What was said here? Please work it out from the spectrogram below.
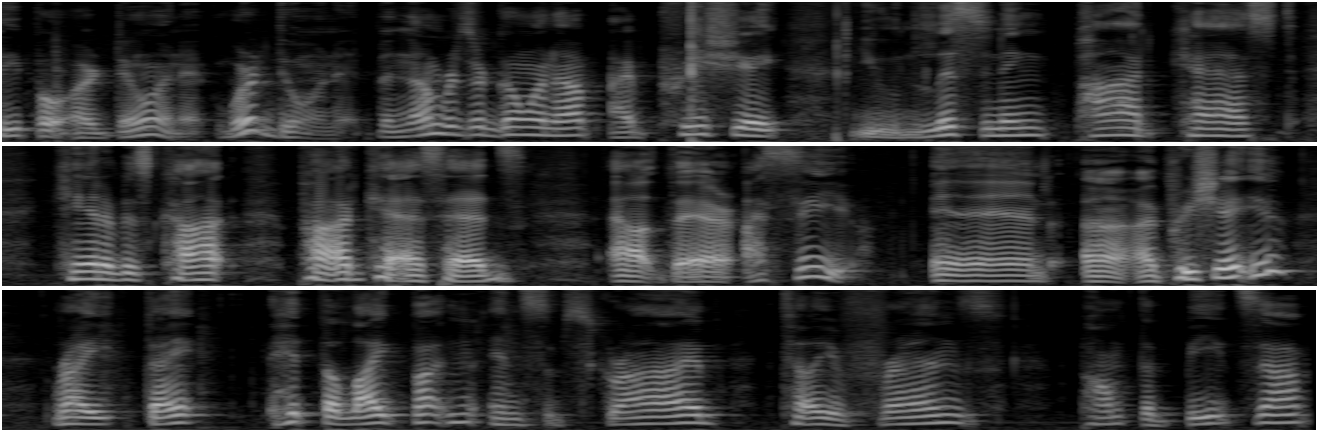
people are doing it. We're doing it. The numbers are going up. I appreciate you listening, podcast, cannabis co- podcast heads out there. I see you, and uh, I appreciate you. Right? Thank. Hit the like button and subscribe. Tell your friends. Pump the beats up.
